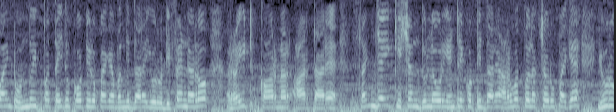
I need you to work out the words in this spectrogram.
ಪಾಯಿಂಟ್ ಒಂದು ಇಪ್ಪತ್ತೈದು ಕೋಟಿ ರೂಪಾಯಿಗೆ ಬಂದಿದ್ದಾರೆ. ಇವರು ಡಿಫೆಂಡರು ರೈಟ್ ಕಾರ್ನರ್ ಆಡ್ತಾರೆ. ಸಂಜಯ್ ಕಿಶನ್ ದುಲ್ ಅವರು ಎಂಟ್ರಿ ಕೊಟ್ಟಿದ್ದಾರೆ. ಅರವತ್ತು ಲಕ್ಷ ರೂಪಾಯಿಗೆ ಇವರು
